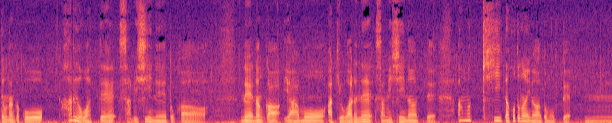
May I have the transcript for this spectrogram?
でもなんかこう春終わって寂しいねとかねなんかいやもう秋終わるね寂しいなってあんま聞いたことないなと思ってうん。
